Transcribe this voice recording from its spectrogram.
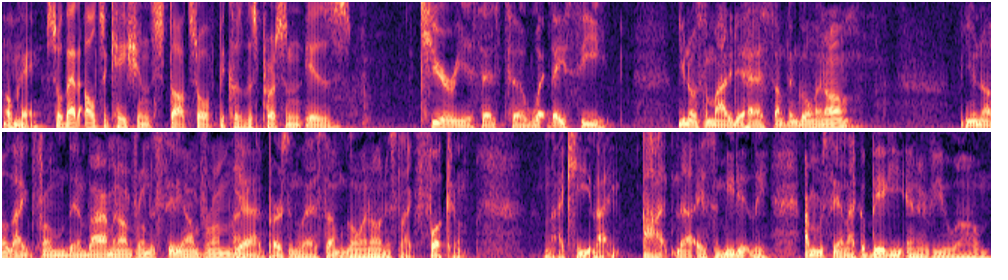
Mhm okay. So that altercation starts off because this person is curious as to what they see, you know, somebody that has something going on. You know, like from the environment I'm from, the city I'm from, like Yeah. the person who has something going on, it's like fuck him. Like he, like I, it's immediately. I remember seeing like a Biggie interview um,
